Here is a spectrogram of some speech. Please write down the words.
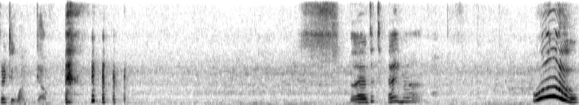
Three, two, one, go. the entertainment. Woo!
